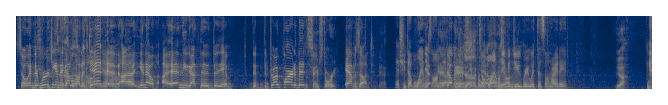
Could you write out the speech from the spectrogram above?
So, and they're merging, and they got a lot of Oh, debt, yeah. and uh, you know, uh, and you got the the, they have the the drug part of it. Same story. Amazon. Yeah, yeah, she double Amazon. yeah, did. double man. it. Yeah, For double one. Amazon. I mean, do you agree with this on Rite Aid? yeah.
